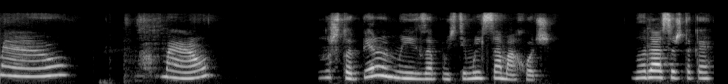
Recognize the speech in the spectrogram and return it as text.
Мяу. Мяу. Ну что, первым мы их запустим или сама хочешь? Ну, раз уж такая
